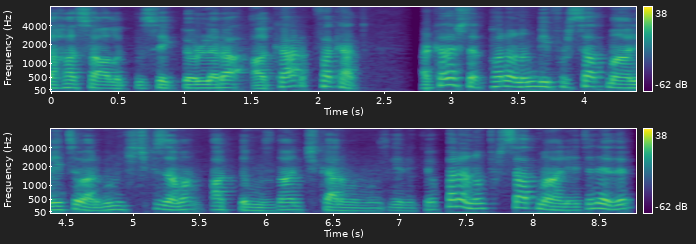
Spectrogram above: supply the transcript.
daha sağlıklı sektörlere akar. Fakat arkadaşlar paranın bir fırsat maliyeti var. Bunu hiçbir zaman aklımızdan çıkarmamamız gerekiyor. Paranın fırsat maliyeti nedir?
